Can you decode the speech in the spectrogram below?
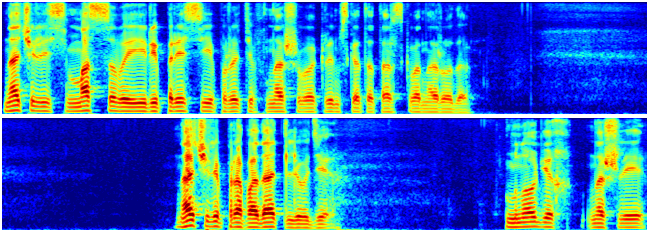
начались массовые репрессии против нашего крымско-татарского народа. Начали пропадать люди. Многих нашли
